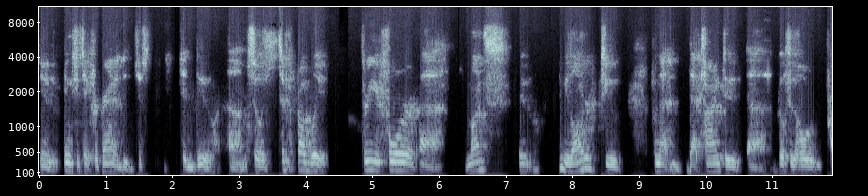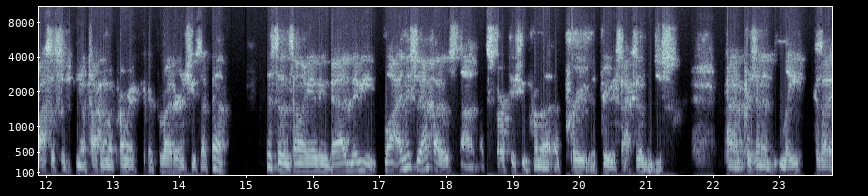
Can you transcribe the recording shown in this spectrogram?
you know things you take for granted it just didn't do. Um, so it took probably three or four uh, months, maybe longer, to from that that time to uh, go through the whole process of you know talking to my primary care provider, and she's like, yeah this doesn't sound like anything bad. Maybe, well, initially I thought it was uh, like scar tissue from a, a, pre- a previous accident, just kind of presented late. Because I,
